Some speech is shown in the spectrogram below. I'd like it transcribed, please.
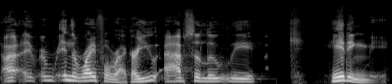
uh, in the rifle rack. Are you absolutely kidding me?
